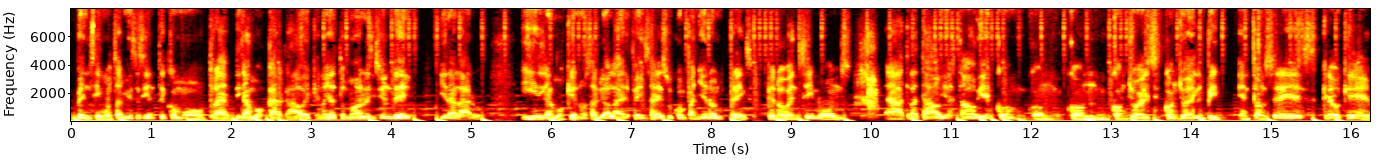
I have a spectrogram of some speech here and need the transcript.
Ben Simmons también se siente como, digamos, cargado de que no haya tomado la decisión de ir al aro y digamos que no salió a la defensa de su compañero en prensa, pero Ben Simmons ha tratado y ha estado bien con, con, con, con Joel, con Joel Embiid. Entonces creo que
